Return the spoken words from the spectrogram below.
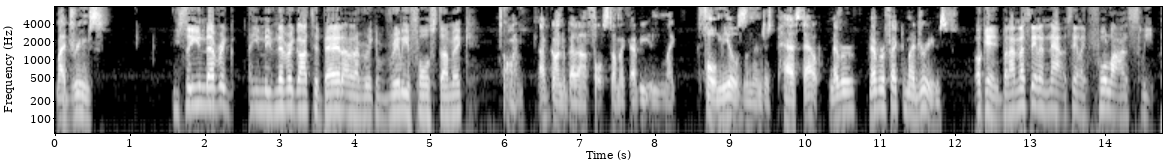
my dreams. So you never, you've never gone to bed on a, like a really full stomach? Oh, I've, I've gone to bed on a full stomach. I've eaten like full meals and then just passed out. Never, never affected my dreams. Okay, but I'm not saying a nap. I'm saying like full on sleep.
